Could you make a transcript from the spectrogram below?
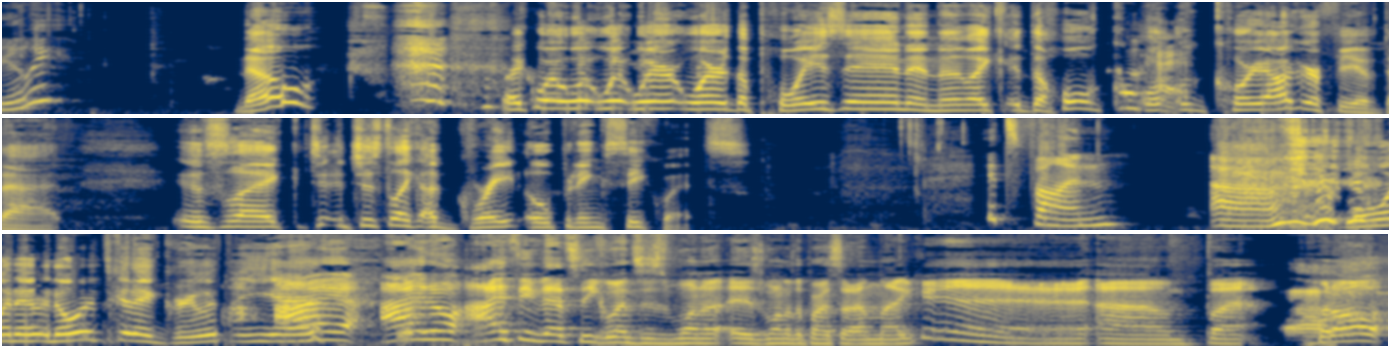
Really? No, like where, where where the poison and then like the whole okay. choreography of that is like just like a great opening sequence. it's fun. Um, no one, no one's gonna agree with me here. I, I don't. I think that sequence is one of, is one of the parts that I'm like, eh, um, but but all,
